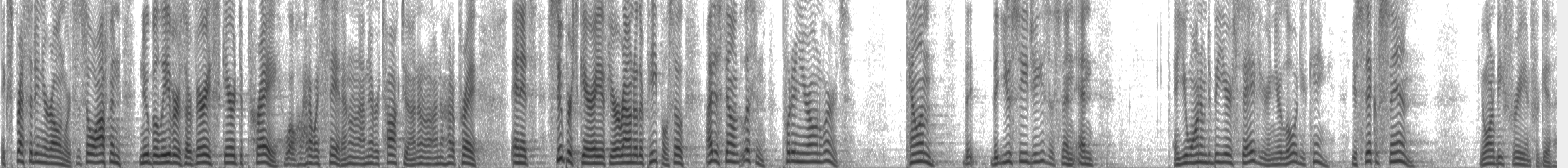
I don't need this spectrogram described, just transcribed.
Express it in your own words. So often, new believers are very scared to pray. Well, how do I say it? I don't know. I've never talked to. I don't know. I know how to pray. And it's super scary if you're around other people. So I just tell them, listen, put it in your own words. Tell them that, that you see Jesus and, and, and you want him to be your Savior and your Lord, your King. You're sick of sin. You want to be free and forgiven.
